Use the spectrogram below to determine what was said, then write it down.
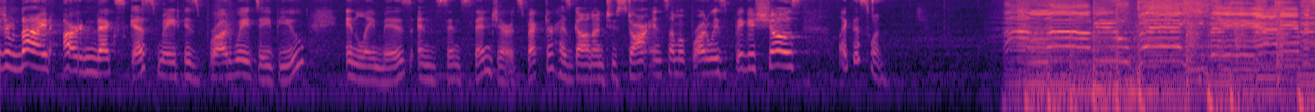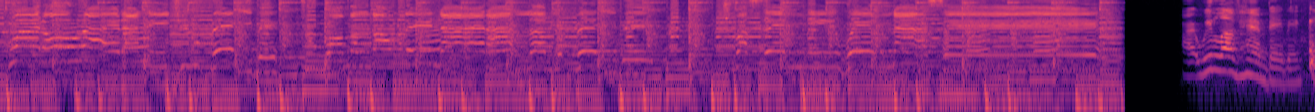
age of nine, our next guest made his Broadway debut in Les Mis, and since then, Jarrod Spector has gone on to star in some of Broadway's biggest shows, like this one. We love him, baby. Uh,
